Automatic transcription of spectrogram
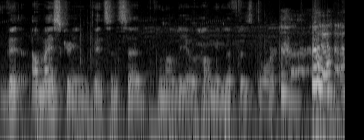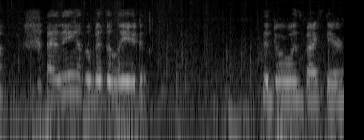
Vi- on my screen, Vincent said, "Come on, Leo, help me lift this door." I think it's a bit delayed. The door was back there.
